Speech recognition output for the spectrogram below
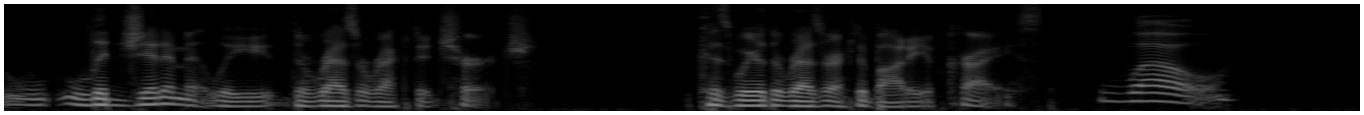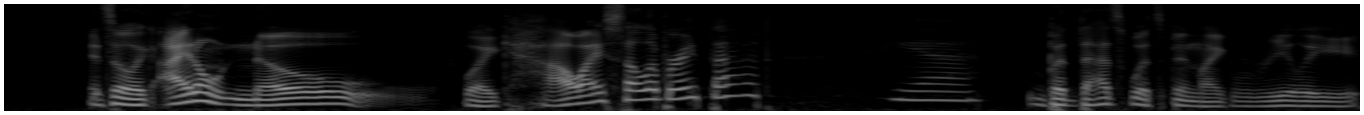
l- legitimately the resurrected church because we're the resurrected body of Christ. Whoa. And so like I don't know like how I celebrate that, Yeah. but that's what's been like really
